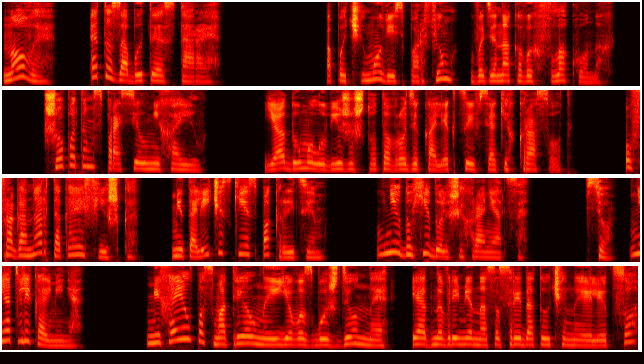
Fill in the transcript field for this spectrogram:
Новое — это забытое старое. А почему весь парфюм в одинаковых флаконах? Шепотом спросил Михаил. Я думал, увижу что-то вроде коллекции всяких красот. У Фрагонар такая фишка. Металлические с покрытием. В них духи дольше хранятся. Все, не отвлекай меня. Михаил посмотрел на ее возбужденное и одновременно сосредоточенное лицо,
